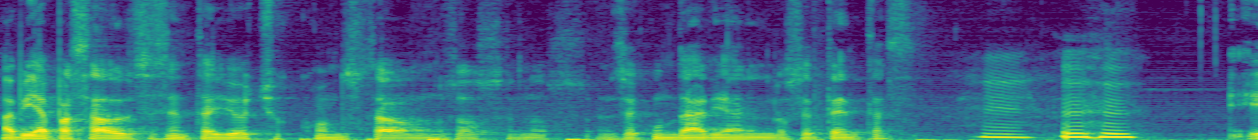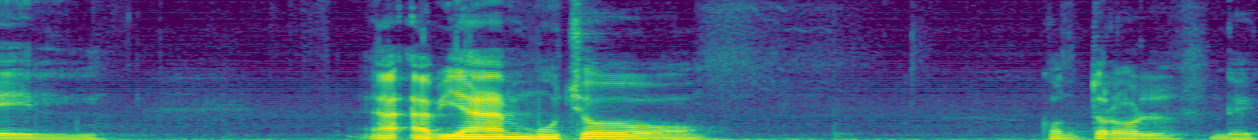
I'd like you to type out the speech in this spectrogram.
había pasado el 68 cuando estábamos nosotros en, los- en secundaria en los 70s. Mm. El, ha- había mucho control de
